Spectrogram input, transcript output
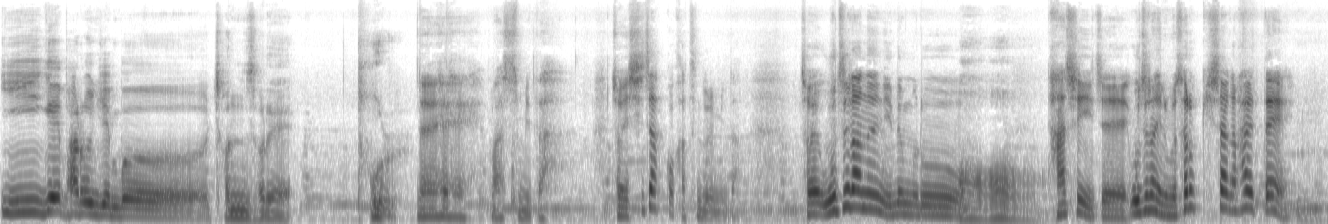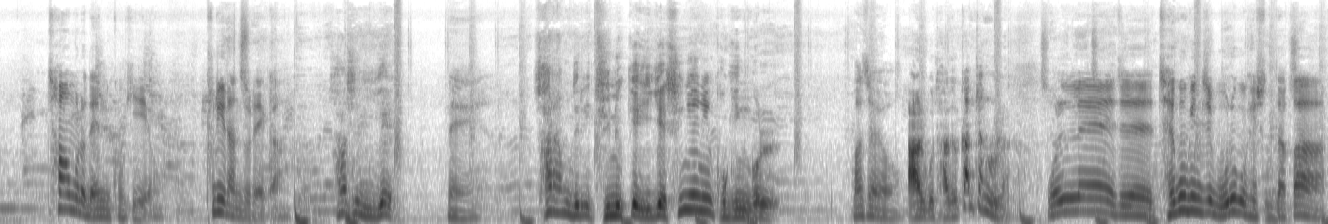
이게 바로 이제 뭐 전설의 불. 네, 맞습니다. 저의 시작과 같은 노래입니다. 저의 우즈라는 이름으로 어. 다시 이제 우즈라는 이름으로 새롭게 시작을 할 때 처음으로 낸 곡이에요. 풀이란 노래가. 사실 이게 네, 사람들이 뒤늦게 이게 승연이 곡인 걸 맞아요. 알고 다들 깜짝 놀라요. 원래 이제 제 곡인지 모르고 계셨다가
